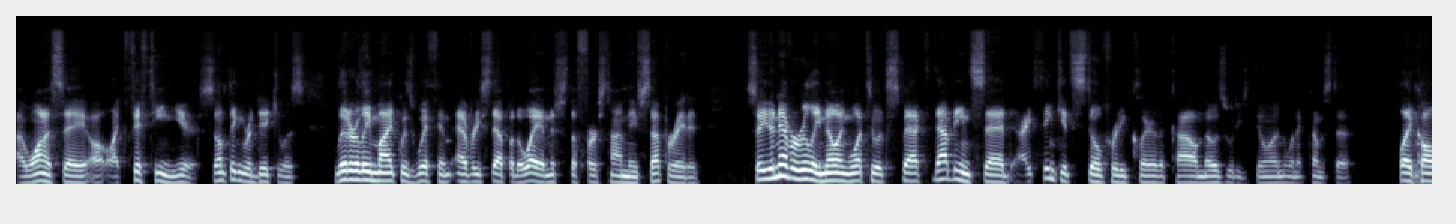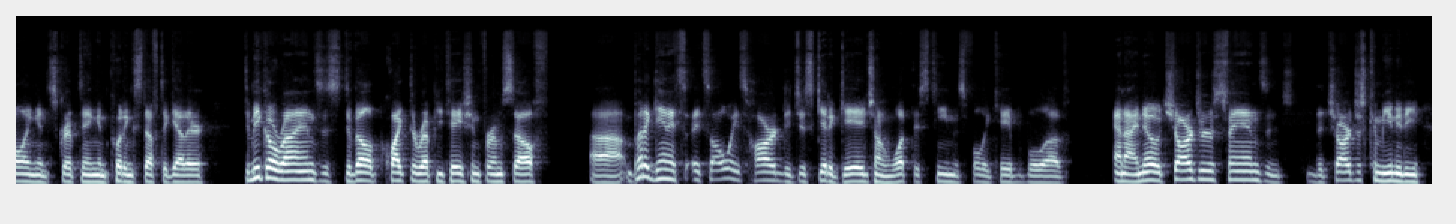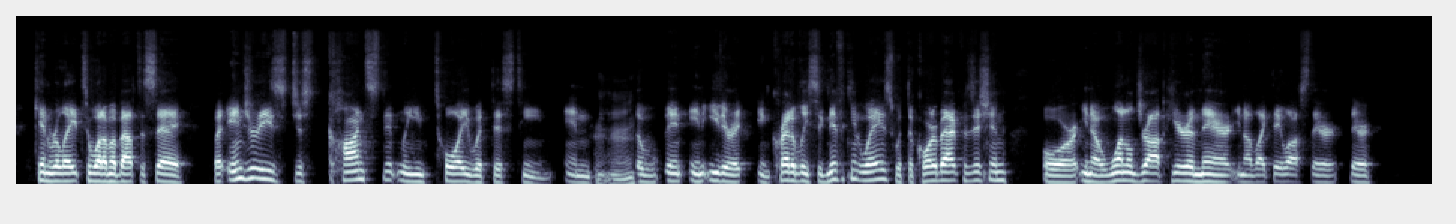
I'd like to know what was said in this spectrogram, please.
I want to say uh, like 15 years, something ridiculous. Literally, Mike was with him every step of the way, and this is the first time they've separated. So you're never really knowing what to expect. That being said, I think it's still pretty clear that Kyle knows what he's doing when it comes to play calling and scripting and putting stuff together. DeMeco Ryans has developed quite the reputation for himself. Uh, but again, it's it's always hard to just get a gauge on what this team is fully capable of. And I know Chargers fans and the Chargers community can relate to what I'm about to say but injuries just constantly toy with this team in mm-hmm. the in, in, either incredibly significant ways with the quarterback position or you know one will drop here and there you know like they lost their their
